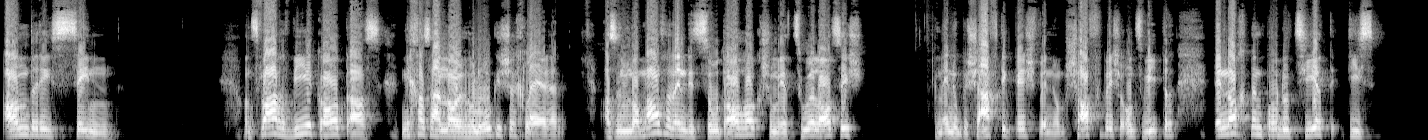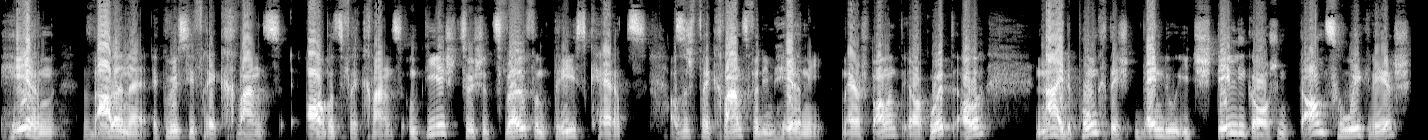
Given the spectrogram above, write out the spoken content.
Andere Sinn. Und zwar, wie geht das? Ich kann es auch neurologisch erklären. Also im Normalfall, wenn du jetzt so da hockst und mir zulässt, wenn du beschäftigt bist, wenn du am Schaffen bist und so weiter, dann dann produziert dein Hirn Wellen, eine gewisse Frequenz, Arbeitsfrequenz. Und die ist zwischen 12 und 30 Hertz. Also das ist die Frequenz von deinem Hirn. Wäre spannend? Ja, gut, aber nein, der Punkt ist, wenn du in die Stille gehst und ganz ruhig wirst,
